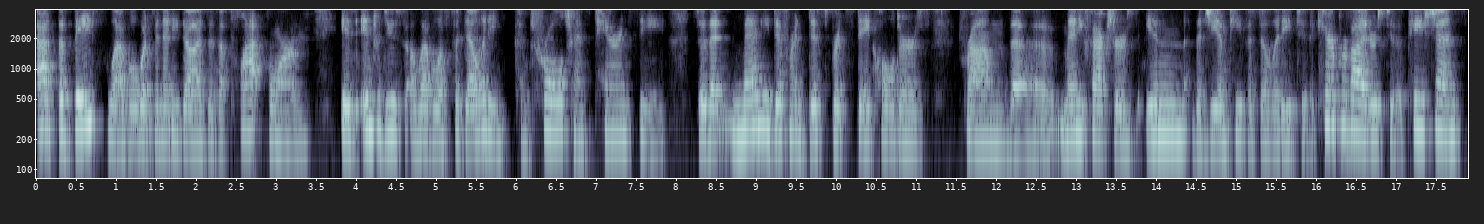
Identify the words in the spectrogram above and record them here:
At the base level, what Vineti does as a platform is introduce a level of fidelity, control, transparency, so that many different disparate stakeholders from the manufacturers in the GMP facility to the care providers to the patients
